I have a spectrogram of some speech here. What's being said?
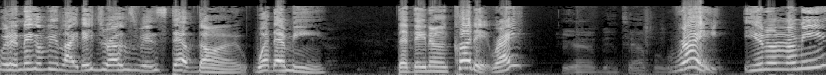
when a nigga be like, they drugs been stepped on, what that mean? That they done cut it, right? Yeah, been tampered. Right. You know what I mean?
